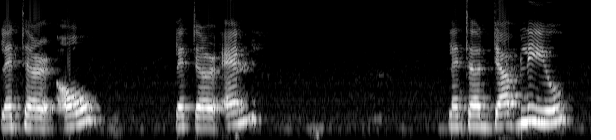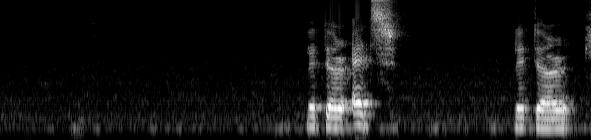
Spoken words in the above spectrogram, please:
letter O, letter N, letter W, letter H, letter K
